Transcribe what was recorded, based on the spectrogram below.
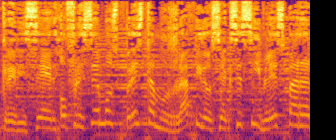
Credicer ofrecemos préstamos rápidos y accesibles para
